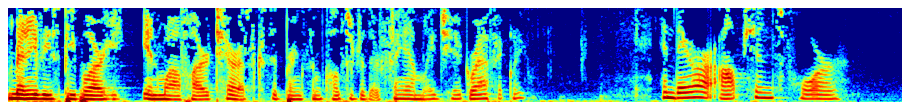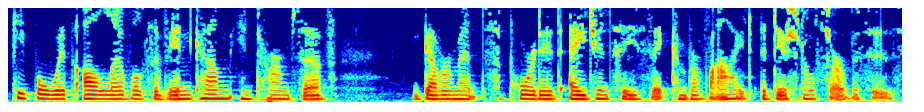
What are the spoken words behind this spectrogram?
many of these people are in Wildflower Terrace because it brings them closer to their family geographically. And there are options for people with all levels of income in terms of government supported agencies that can provide additional services,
